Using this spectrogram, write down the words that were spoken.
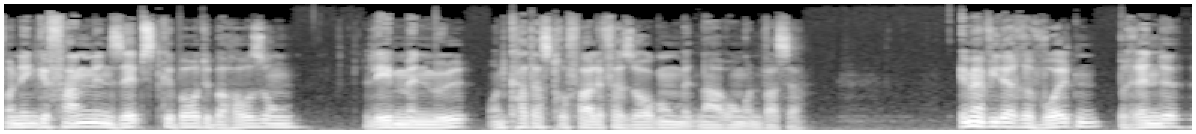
von den Gefangenen selbst gebaute Behausungen, Leben in Müll und katastrophale Versorgung mit Nahrung und Wasser. Immer wieder Revolten, Brände,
